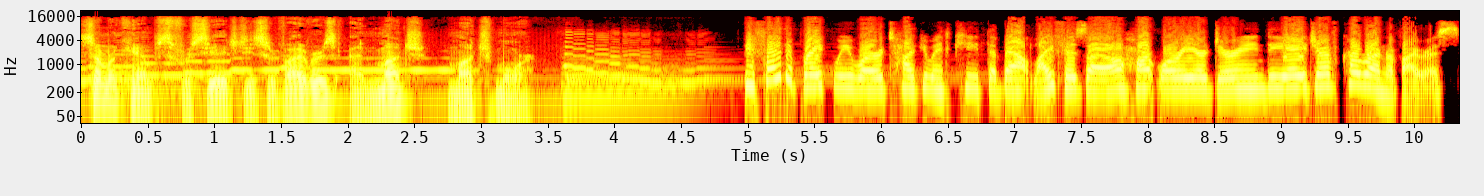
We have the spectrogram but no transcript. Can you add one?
summer camps for CHD survivors, and much, much more. Before the break, we were talking with Keith about life as a heart warrior during the age of coronavirus.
